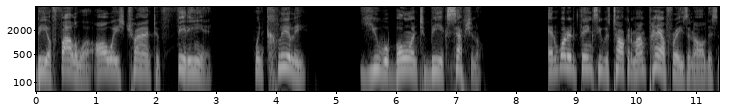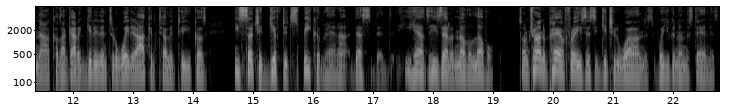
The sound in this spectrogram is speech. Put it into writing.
be a follower, always trying to fit in, when clearly you were born to be exceptional. And one of the things he was talking about, I'm paraphrasing all this now because I got to get it into the way that I can tell it to you because he's such a gifted speaker, man. I, that's that, he has he's at another level. So I'm trying to paraphrase this to get you to where, where you can understand this.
